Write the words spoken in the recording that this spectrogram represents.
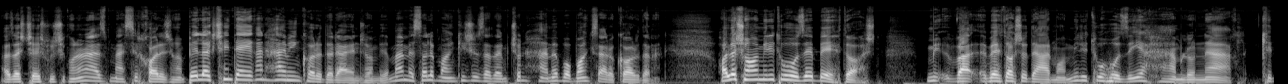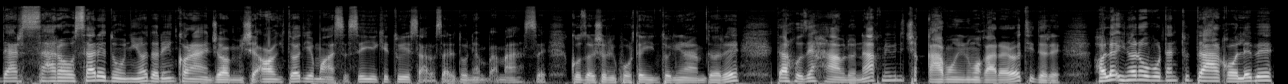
ازش چشم پوشی کنن از مسیر خارج کنن بلاکچین دقیقا همین کارو داره انجام میده. من مثال بانکیش رو زدم چون همه با بانک سر و کار دارن. حالا شما میری تو حوزه بهداشت. و بهداشت و درمان. میری تو حوزه حمل و نقل که در سراسر دنیا داره این کار انجام میشه. آنکداد یه مؤسسه که توی سراسر دنیا محض گزارش و ریپورت اینطوری هم داره در حوزه حمل و نقل می‌بینید چه قوانین و مقرراتی داره. حالا اینا رو آوردن تو در قالب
